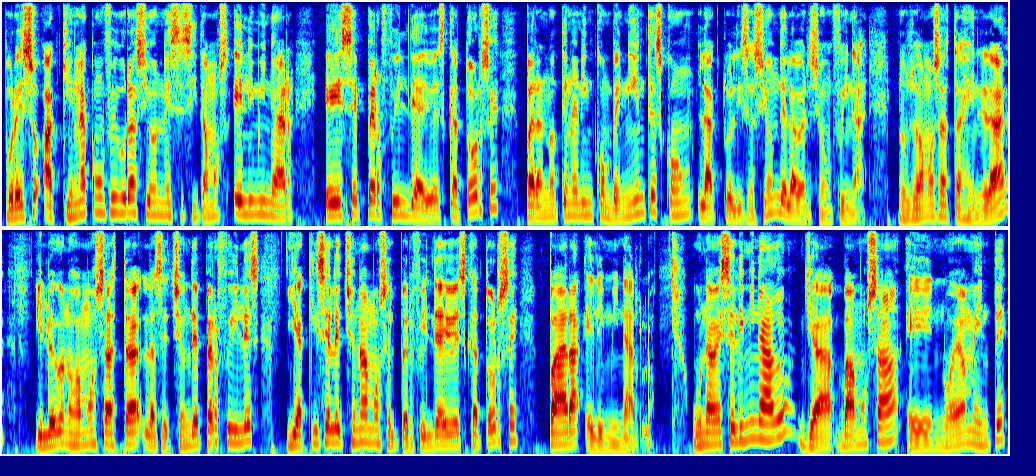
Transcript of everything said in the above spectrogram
Por eso aquí en la configuración necesitamos eliminar ese perfil de iOS 14 para no tener inconvenientes con la actualización de la versión final. Nos vamos hasta general y luego nos vamos hasta la sección de perfiles y aquí seleccionamos el perfil de iOS 14 para eliminar una vez eliminado, ya vamos a eh, nuevamente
